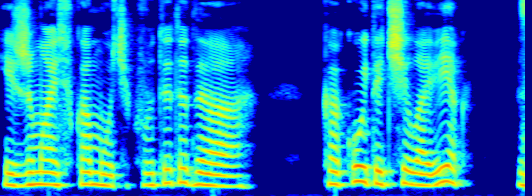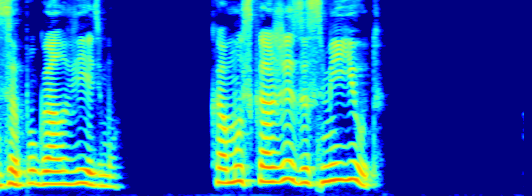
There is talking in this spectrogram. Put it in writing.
И сжимаюсь в комочек. Вот это да! Какой-то человек запугал ведьму. Кому скажи, засмеют.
